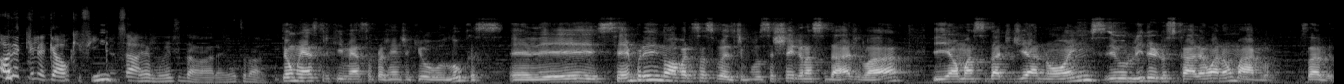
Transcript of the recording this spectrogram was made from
olha que legal que fica, É sabe? muito da hora, é muito da hora. Tem um mestre que mestra pra gente aqui, o Lucas, ele sempre inova nessas coisas. Tipo, você chega na cidade lá, e é uma cidade de anões, e o líder dos caras é um anão mago, sabe?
